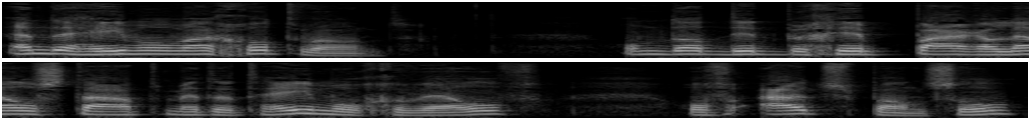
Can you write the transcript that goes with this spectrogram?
en de hemel waar God woont. Omdat dit begrip parallel staat met het hemelgewelf of uitspansel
